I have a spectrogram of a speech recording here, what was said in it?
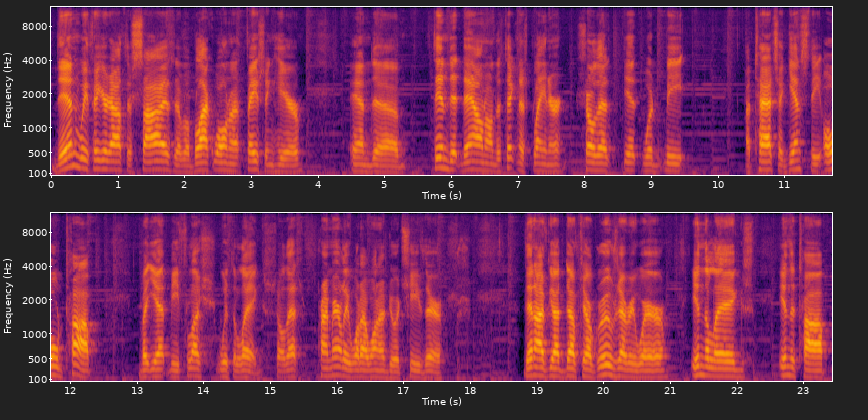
Then we figured out the size of a black walnut facing here and uh, thinned it down on the thickness planer so that it would be attached against the old top but yet be flush with the legs. So that's primarily what I wanted to achieve there. Then I've got dovetail grooves everywhere, in the legs, in the top,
